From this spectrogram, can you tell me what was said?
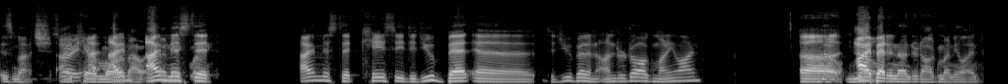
as much. Sorry, I care more I, about. I, I missed it. I missed it. Casey, did you bet? Uh, did you bet an underdog money line? Uh, no, no. I bet an underdog money line.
